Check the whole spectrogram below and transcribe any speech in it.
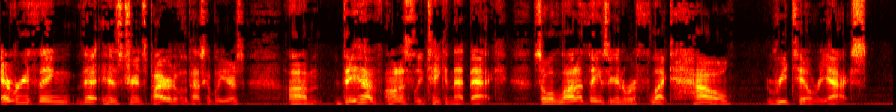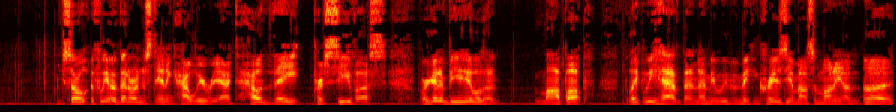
everything that has transpired over the past couple of years, um, they have honestly taken that back. So a lot of things are going to reflect how retail reacts. So if we have a better understanding how we react, how they perceive us, we're going to be able to mop up like we have been. I mean, we've been making crazy amounts of money on uh,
